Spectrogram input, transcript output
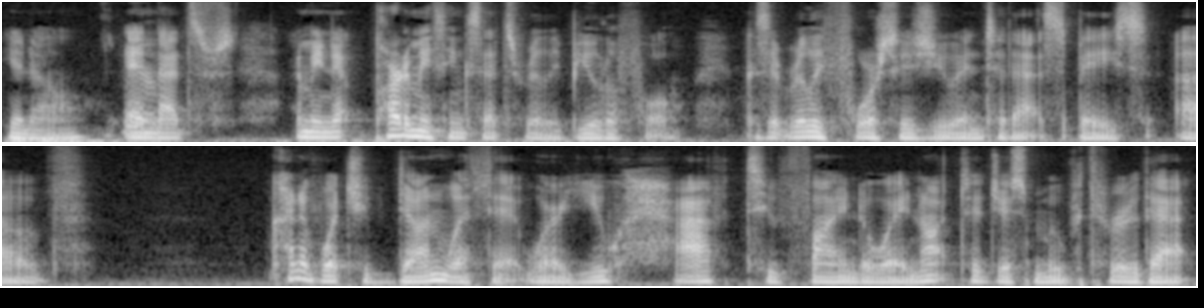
you know, and that's. I mean, part of me thinks that's really beautiful because it really forces you into that space of kind of what you've done with it, where you have to find a way not to just move through that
